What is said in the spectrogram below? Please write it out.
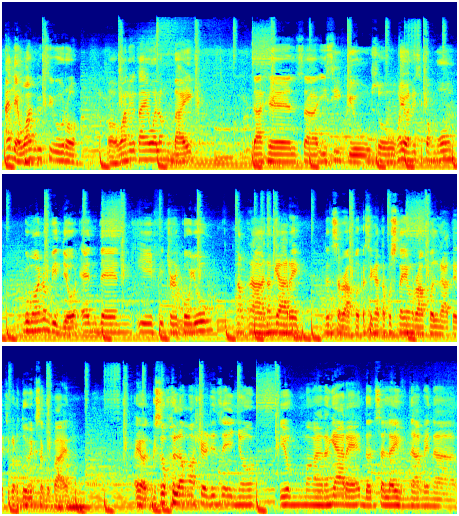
ah, hindi, one week siguro. Oh, one week tayo walang bike dahil sa ECQ. So, ngayon, isipan kong gumawa ng video and then i-feature ko yung nang, ah, nangyari dun sa raffle. Kasi nga, tapos na yung raffle natin. Siguro 2 weeks ago pa. And, ayun, gusto ko lang ma-share din sa inyo yung mga nangyari doon sa live namin na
